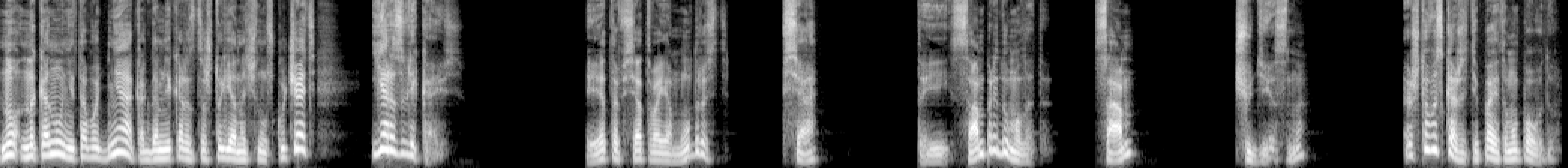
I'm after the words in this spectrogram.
но накануне того дня, когда мне кажется, что я начну скучать, я развлекаюсь. И это вся твоя мудрость? Вся. Ты сам придумал это? Сам? Чудесно. Что вы скажете по этому поводу?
